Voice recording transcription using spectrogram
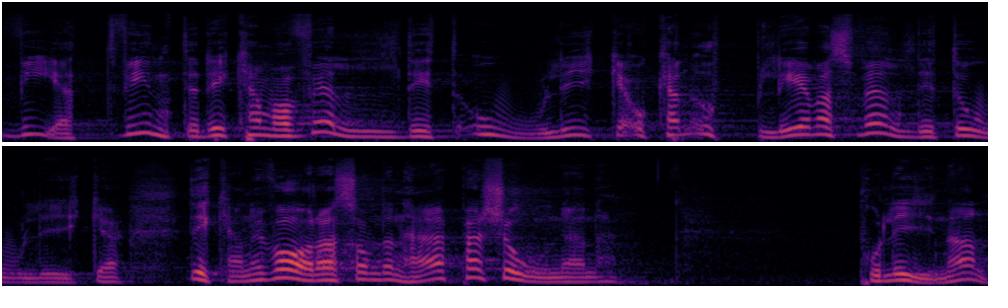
vet vi inte. Det kan vara väldigt olika och kan upplevas väldigt olika. Det kan ju vara som den här personen på linan.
